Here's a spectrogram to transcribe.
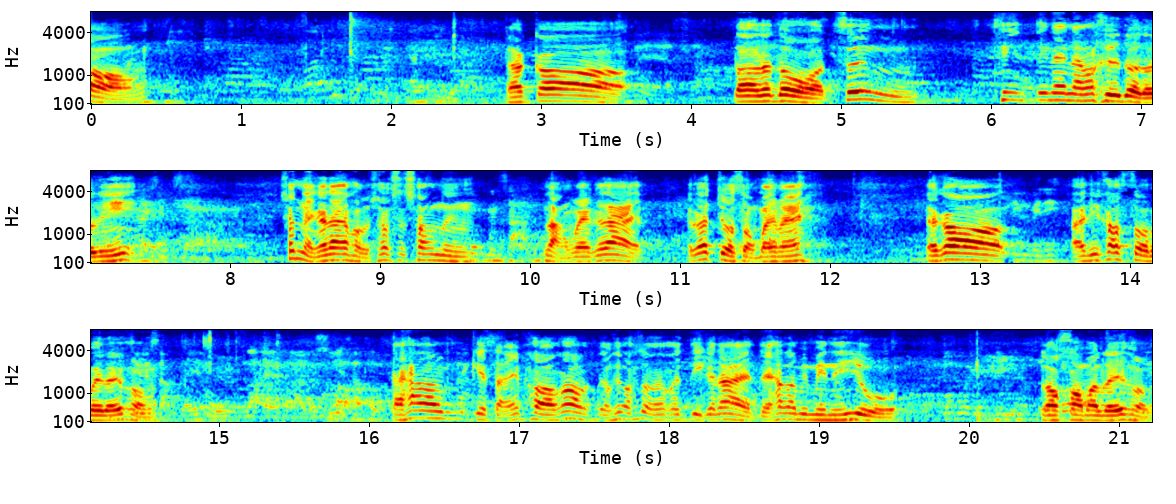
สอง แล้วก็ต่อกระโดดซึ่งที่ที่แนะนำก็คือโดดตัวนี้ ช่องไหนก็ได้ผมชอบช่องหนึ่งหลังแวนก็ได้ แล้วก็โจทย์สองใบไหม แล้วก็อันนี้เข้าโซไปเลยผมแต่ถ้าเราเกรดสามไม่พอก็เดี๋ยวพี่เอาสองตีก็ได้ แต่ถ้าเรามีเมนนี้อยู่ เราคอมาเลยผม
